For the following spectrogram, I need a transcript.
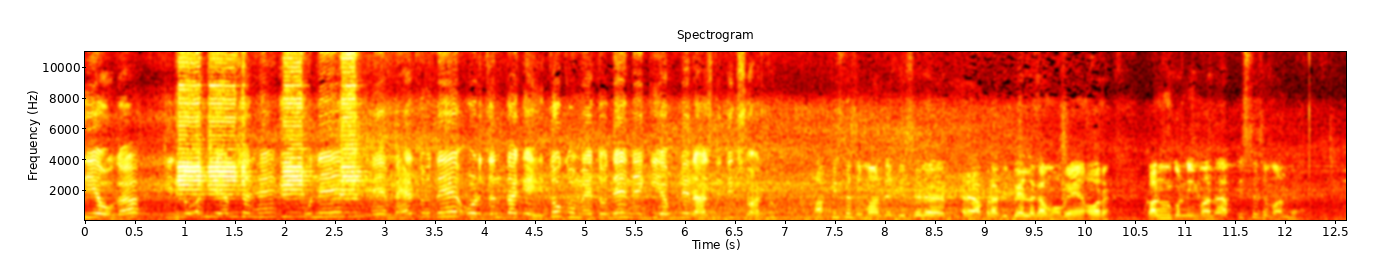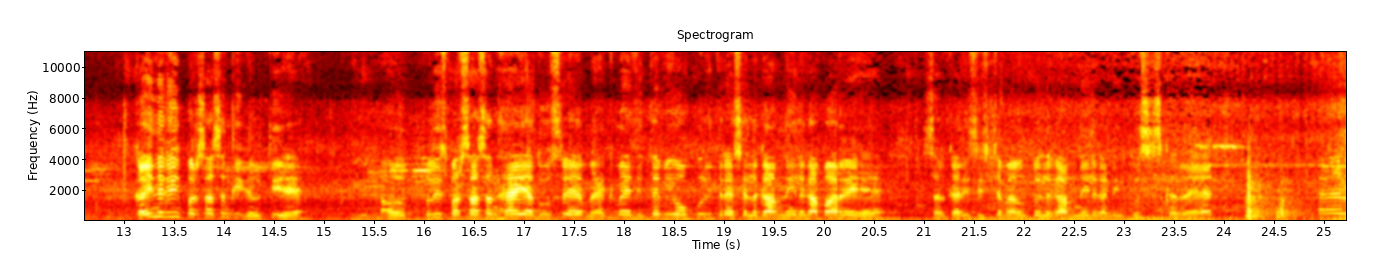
ये होगा कि जो अच्छे अफसर हैं उन्हें महत्व दें और जनता के हितों को महत्व दें न कि अपने राजनीतिक स्वार्थों आप किस तरह से मानते हैं जिस तरह अपराधी बेलगाम हो गए हैं और कानून को नहीं मान रहे आप किस तरह से मान रहे हैं? कहीं ना कहीं प्रशासन की गलती है। और पुलिस प्रशासन है या दूसरे महकमे जितने भी वो पूरी तरह से लगाम नहीं लगा पा रहे हैं सरकारी सिस्टम है उन पर लगाम नहीं लगाने की कोशिश कर रहे हैं। और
